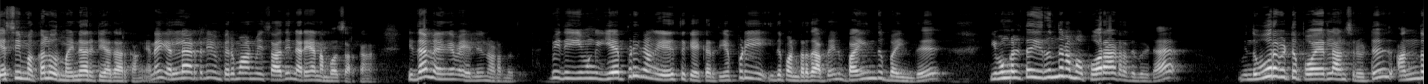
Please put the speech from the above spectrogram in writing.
எஸ்சி மக்கள் ஒரு மைனாரிட்டியாக தான் இருக்காங்க. ஏன்னா எல்லா இடத்துலையும் பெரும்பான்மை சாதி நிறையா நம்பர்ஸ் இருக்காங்க. இதுதான் வேங்க வயலையும் நடந்தது. இப்போ இது இவங்க எப்படி நாங்கள் எடுத்து கேட்கறது எப்படி இது பண்ணுறது அப்படின்னு பயந்து பயந்து இவங்கள்ட்ட இருந்து நம்ம போராடுறதை விட இந்த ஊரை விட்டு போயிடலான்னு சொல்லிட்டு அந்த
